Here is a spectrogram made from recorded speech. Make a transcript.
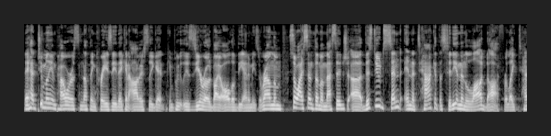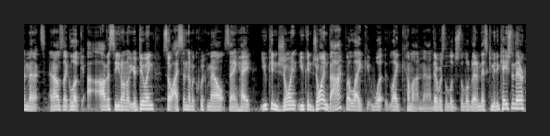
They had 2 million powers nothing crazy. They can obviously get completely zeroed by all of the enemies around them. So I sent them a message uh, this dude sent an attack at the city and then logged off for like 10 minutes. And I was like look obviously you don't know what you're doing. So I sent him a quick mail saying hey you can join you can join back but like what like come on man. There was a little, just a little bit of miscommunication there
